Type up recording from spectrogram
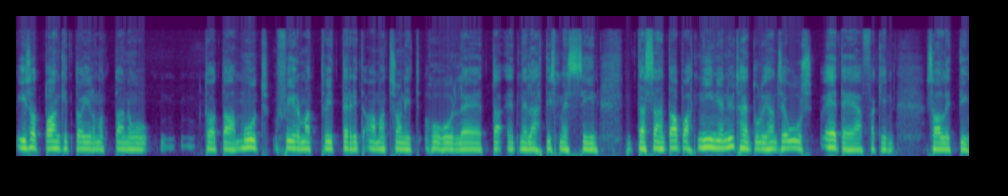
Isot pankit on ilmoittanut, tota, muut firmat, Twitterit, Amazonit huhuilee, että, että ne lähtis messiin. Tässähän tapahtui niin, ja nythän tulihan se uusi ETFkin sallittiin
